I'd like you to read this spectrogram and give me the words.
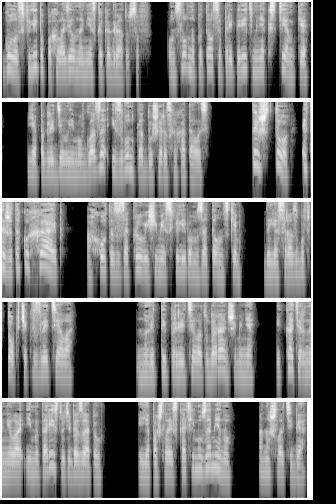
Голос Филиппа похолодел на несколько градусов. Он словно пытался припереть меня к стенке. Я поглядела ему в глаза и звонко от души расхохоталась. «Ты что? Это же такой хайп! Охота за сокровищами с Филиппом Затонским. Да я сразу бы в топчик взлетела. Но ведь ты прилетела туда раньше меня, и катер наняла, и моторист у тебя запил. И я пошла искать ему замену, а нашла тебя.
